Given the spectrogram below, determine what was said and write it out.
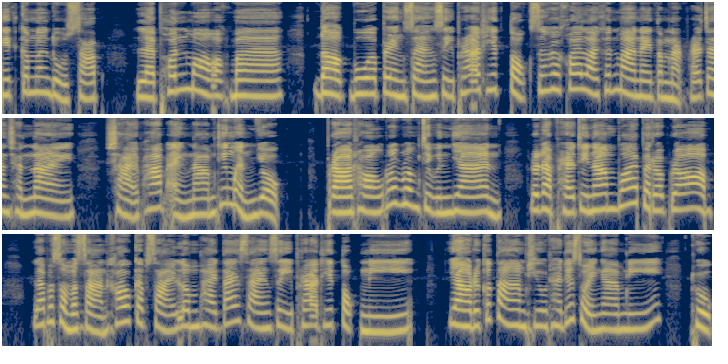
นิดกำลังดูดซับและพ่นหมอกออกมา ดอกบัวเปล่งแสงสีพระอาทิตย์ตก ซึ่งค่อยๆลอยขึ้นมาในตำหนักพระจันทร์ชั้นใน ฉายภาพแอ่งน้ำที่เหมือนหยกปลาทองรวบรวมจิตวิญญาณ ระดับแพลตินัมว่ายไปรอบๆ และผสมผสานเข้ากับสายลมภายใต้แสงสีพระอาทิตย์ตกนี้ อย่างไรก็ตามทิวทัศน์ที่สวยงามนี้ ถูก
